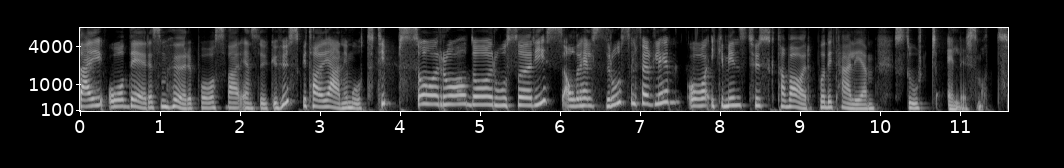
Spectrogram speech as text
deg og dere som hører på oss hver eneste uke. Husk, vi tar gjerne imot tips og råd og ros og ris. Aller helst ros, selvfølgelig. Og ikke minst, husk, ta vare på ditt herlige hjem, stort eller smått.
